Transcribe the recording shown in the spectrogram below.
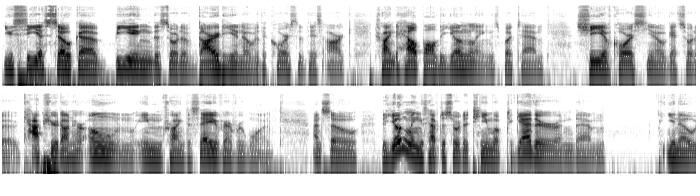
you see Ahsoka being the sort of guardian over the course of this arc, trying to help all the younglings, but um, she of course you know gets sort of captured on her own in trying to save everyone and so the younglings have to sort of team up together and um, you know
